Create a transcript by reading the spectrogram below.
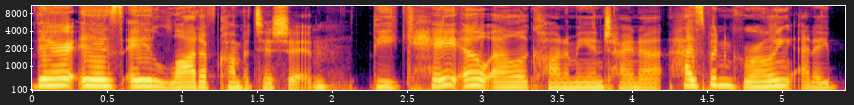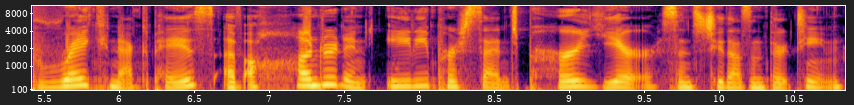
There is a lot of competition. The KOL economy in China has been growing at a breakneck pace of 180% per year since 2013.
